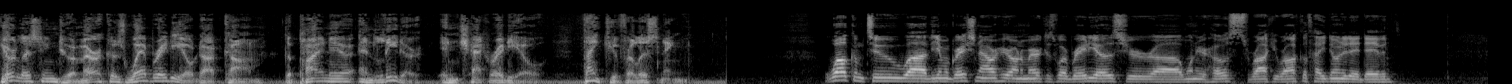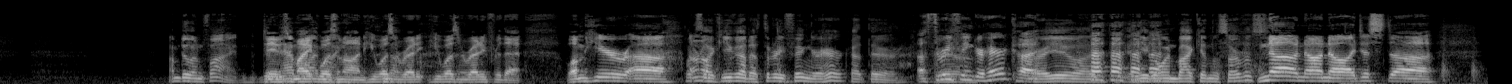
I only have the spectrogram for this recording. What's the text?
You're listening to America's Webradio.com, the pioneer and leader in chat radio. Thank you for listening. Welcome to uh, the Immigration Hour here on America's Web Radios. You're uh, one of your hosts, Rocky Rockcliffe. How you doing today, David? I'm doing fine. Didn't Dave's have mic wasn't mic. on. He wasn't No. ready. He wasn't ready for that. Well, I'm here. Uh, I Looks don't know, like you got a three finger haircut there. a three finger haircut. Are you? Uh, are you going back in the service? No, no, no. I just uh,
